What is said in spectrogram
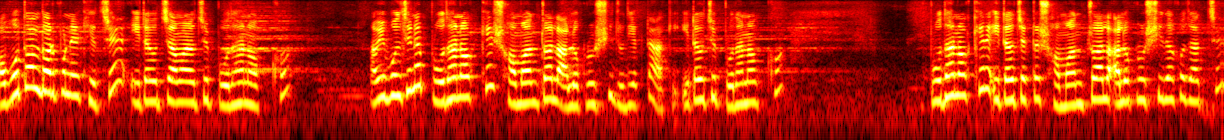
অবতল দর্পণের ক্ষেত্রে এটা হচ্ছে আমার হচ্ছে প্রধান অক্ষ। আমি বলছি না প্রধান অক্ষের সমান্তরাল আলোক রশ্মি যদি একটা আঁকি, এটা হচ্ছে প্রধান অক্ষ। প্রধান অক্ষের এটা হচ্ছে একটা সমান্তরাল আলোক রশ্মি দেখো যাচ্ছে।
